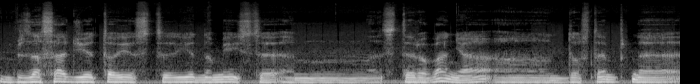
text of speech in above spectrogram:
w zasadzie to jest jedno miejsce sterowania dostępne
